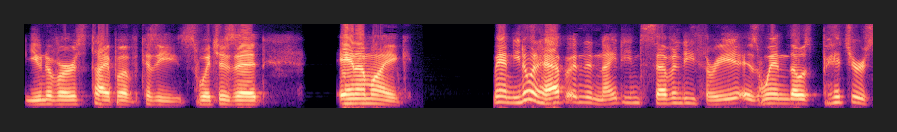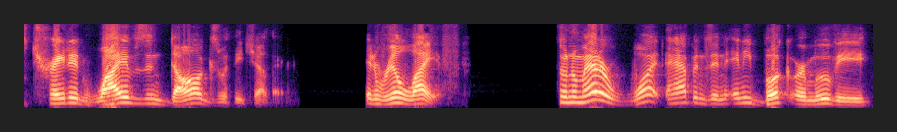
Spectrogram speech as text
universe type of because he switches it, and I'm like, man, you know what happened in 1973 is when those pitchers traded wives and dogs with each other in real life. So no matter what happens in any book or movie,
